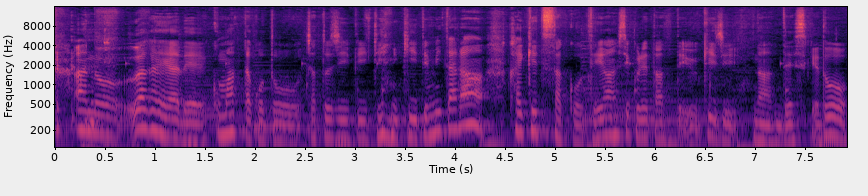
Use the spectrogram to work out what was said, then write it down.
あの我が家で困ったことをチャット GPT に聞いてみたら解決策を提案してくれたっていう記事なんですけど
